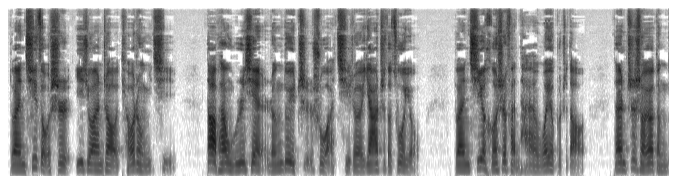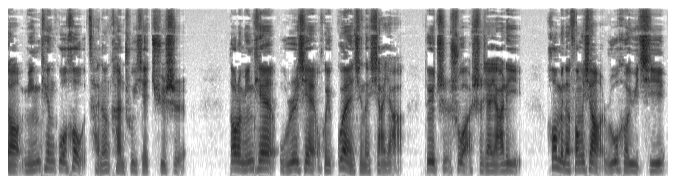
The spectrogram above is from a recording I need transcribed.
短期走势依旧按照调整预期，大盘五日线仍对指数啊起着压制的作用。短期何时反弹，我也不知道。但至少要等到明天过后才能看出一些趋势。到了明天，五日线会惯性的下压，对指数啊施加压力。后面的方向如何预期，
